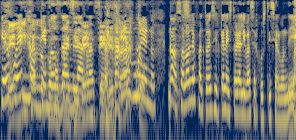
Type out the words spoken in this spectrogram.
Qué bueno que nos dan la razón. Qué bueno. No, solo le faltó decir que la historia le iba a hacer justicia algún día.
